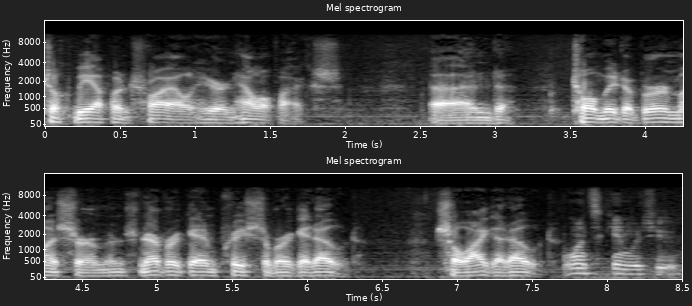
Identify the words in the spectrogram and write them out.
took me up on trial here in Halifax and told me to burn my sermons, never again preach them or get out. So I got out. Once again, would you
